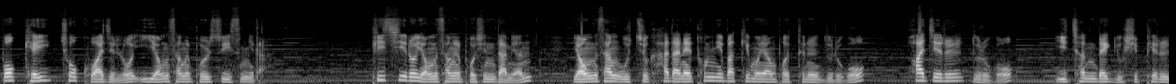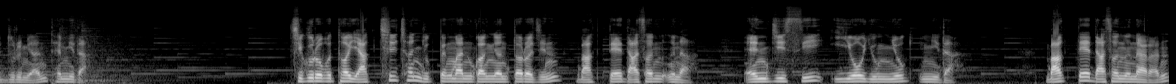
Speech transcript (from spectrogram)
4K 초고화질로 이 영상을 볼 수 있습니다. PC로 영상을 보신다면 영상 우측 하단의 톱니바퀴 모양 버튼을 누르고 화질을 누르고 2160p를 누르면 됩니다. 지구로부터 약 7600만 광년 떨어진 막대 나선 은하 NGC 2566입니다. 막대 나선 은하란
